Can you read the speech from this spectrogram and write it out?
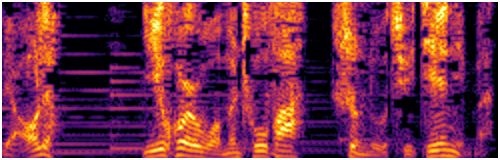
聊聊。一会儿我们出发，顺路去接你们。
